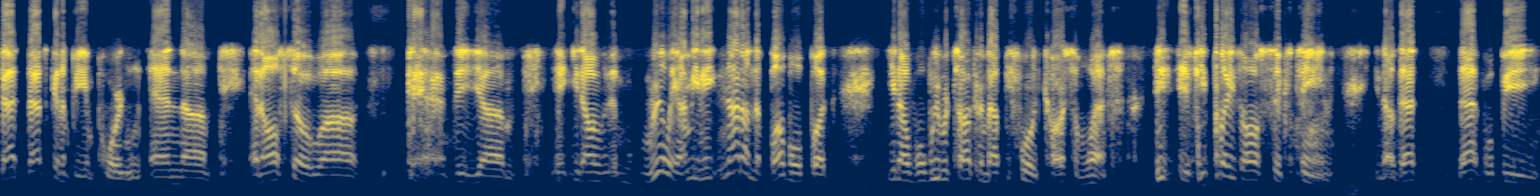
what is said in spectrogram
that that's going to be important. And uh, and also uh, the um, you know really, I mean, not on the bubble, but you know what we were talking about before with Carson Wentz. If he plays all sixteen, you know that that will be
